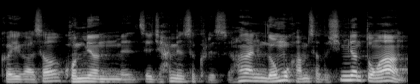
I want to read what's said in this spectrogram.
거기 가서 권면 메시지 하면서 그랬어요. 하나님 너무 감사도 10년 동안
